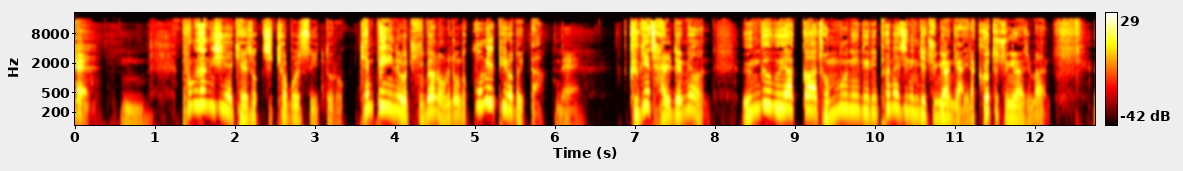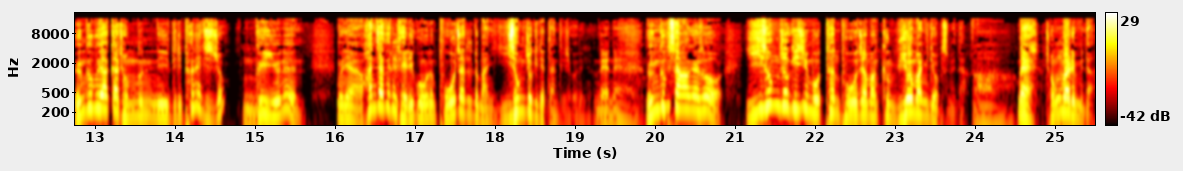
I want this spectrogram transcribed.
네. 음, 평상시에 계속 지켜볼 수 있도록 캠페인으로 주변을 어느 정도 꾸밀 필요도 있다. 네. 그게 잘 되면 응급의학과 전문의들이 편해지는 게 중요한 게 아니라 그것도 중요하지만 응급의학과 전문의들이 편해지죠? 음, 그 이유는 뭐냐 환자들을 데리고 오는 보호자들도 많이 이성적이 됐다는 뜻이거든요. 네네. 응급 상황에서 이성적이지 못한 보호자만큼 위험한 게 없습니다. 아, 네, 정말입니다.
